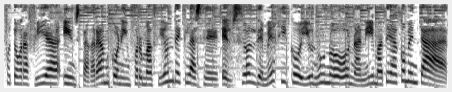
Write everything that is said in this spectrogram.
Fotografía, Instagram con información de clase, El Sol de México y un 1 on anímate a comentar.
